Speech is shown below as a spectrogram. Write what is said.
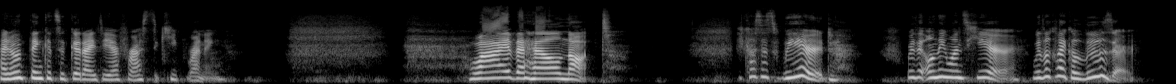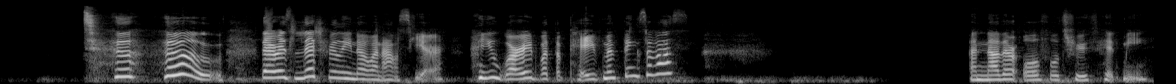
I don't think it's a good idea for us to keep running. Why the hell not? Because it's weird. We're the only ones here. We look like a loser. To who? There is literally no one else here. Are you worried what the pavement thinks of us? Another awful truth hit me.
